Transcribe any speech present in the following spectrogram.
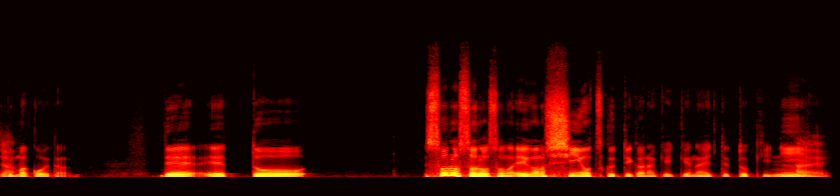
じゃあ。でまあこういったでえっとそろそろその映画のシーンを作っていかなきゃいけないって時に、はい。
